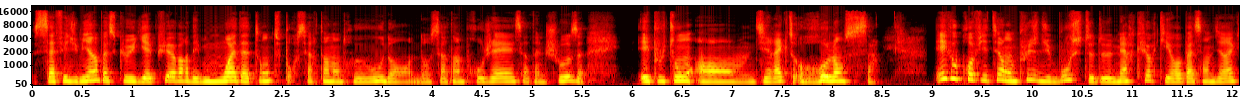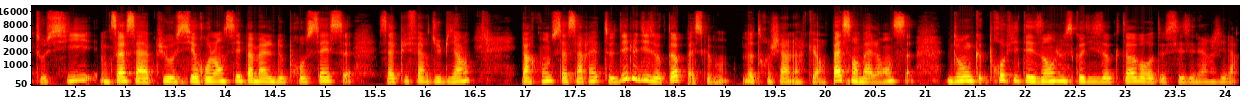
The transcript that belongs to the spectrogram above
ça fait du bien parce qu'il y a pu avoir des mois d'attente pour certains d'entre vous dans, dans certains projets, certaines choses et Pluton en direct relance ça. Et vous profitez en plus du boost de Mercure qui repasse en direct aussi. Donc ça, ça a pu aussi relancer pas mal de process, ça a pu faire du bien. Par contre, ça s'arrête dès le 10 octobre parce que bon, notre cher Mercure passe en balance. Donc profitez-en jusqu'au 10 octobre de ces énergies-là.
